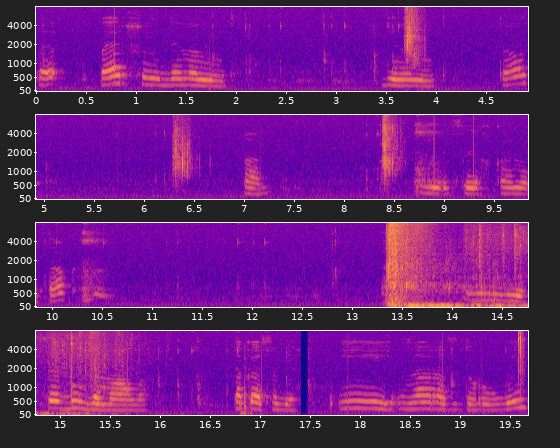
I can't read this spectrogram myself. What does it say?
пе- перший динаміт. Динаміт. Так. А. Слегка не так. І це дуже мало. Таке собі. І зараз другий.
